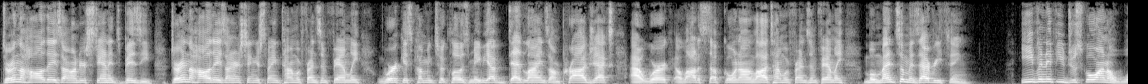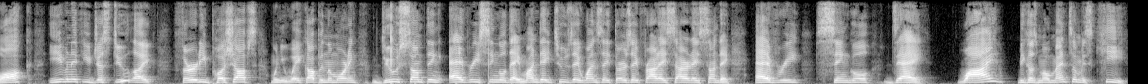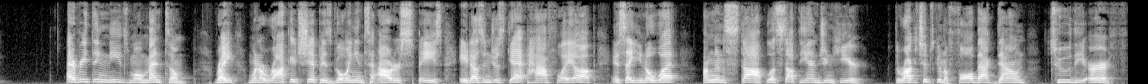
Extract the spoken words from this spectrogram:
During the holidays, I understand it's busy. During the holidays, I understand you're spending time with friends and family. Work is coming to a close. Maybe you have deadlines on projects at work, a lot of stuff going on, a lot of time with friends and family. Momentum is everything. Even if you just go on a walk, even if you just do like 30 push ups when you wake up in the morning, do something every single day Monday, Tuesday, Wednesday, Thursday, Friday, Saturday, Sunday. Every single day. Why? Because momentum is key. Everything needs momentum, right? When a rocket ship is going into outer space, it doesn't just get halfway up and say, you know what? I'm going to stop. Let's stop the engine here. The rocket ship's going to fall back down to the earth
